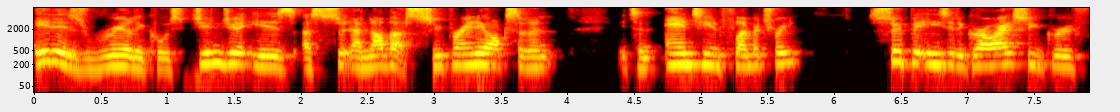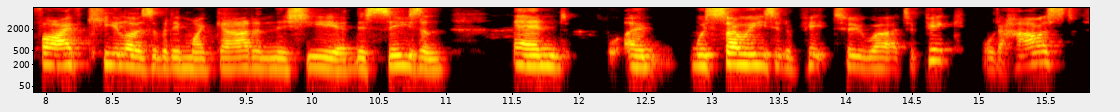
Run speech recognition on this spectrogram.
it is really cool. Ginger is a, another super antioxidant. It's an anti inflammatory, super easy to grow. I actually grew five kilos of it in my garden this year, this season. And it was so easy to pick, to, uh, to pick or to harvest.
